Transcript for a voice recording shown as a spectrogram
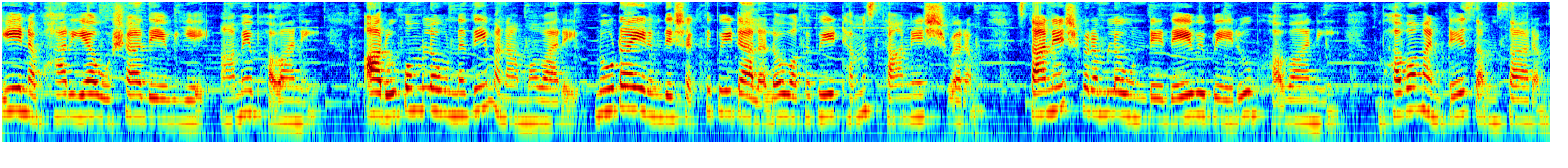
ఈయన భార్య ఉషాదేవియే. ఆమె భవాని. ఆ రూపంలో ఉన్నది మన అమ్మవారే. నూట ఎనిమిది శక్తిపీఠాలలో ఒక పీఠం స్థానేశ్వరం. స్థానేశ్వరంలో ఉండే దేవి పేరు భవాని. భవం అంటే సంసారం.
